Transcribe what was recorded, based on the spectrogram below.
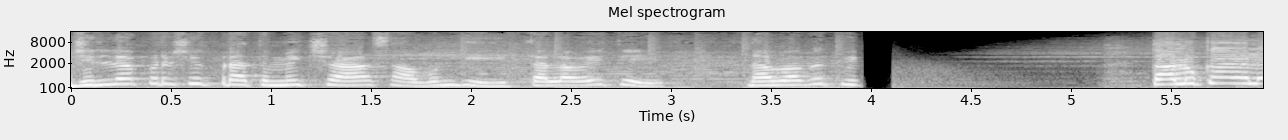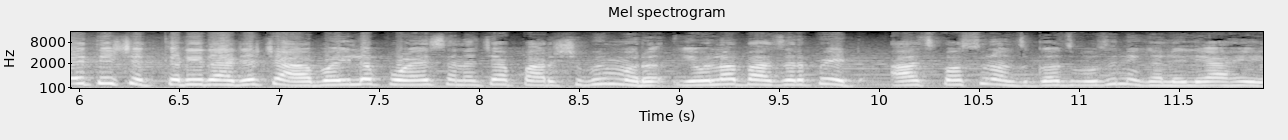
जिल्हा परिषद प्राथमिक शाळा सावंगी तलाव येथे नवागत वि- तालुका येवला येथे शेतकरी राजाच्या बैल पोळ्या सणाच्या पार्श्वभूमीवर येवला बाजारपेठ आजपासूनच गजबजून निघालेली आहे.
